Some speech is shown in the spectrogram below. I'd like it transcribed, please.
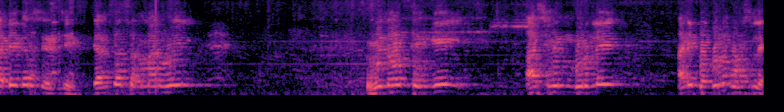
कडेकर शेटचे यांचा सन्मान होईल. विनोद ठेंगील अश्विन बुर्ले आणि बबुल भोसले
